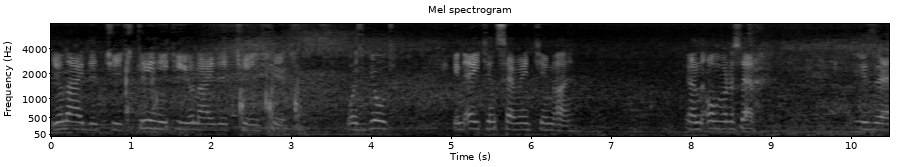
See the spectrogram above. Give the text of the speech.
United Church, Trinity United Church, was built in 1879. And over there is a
